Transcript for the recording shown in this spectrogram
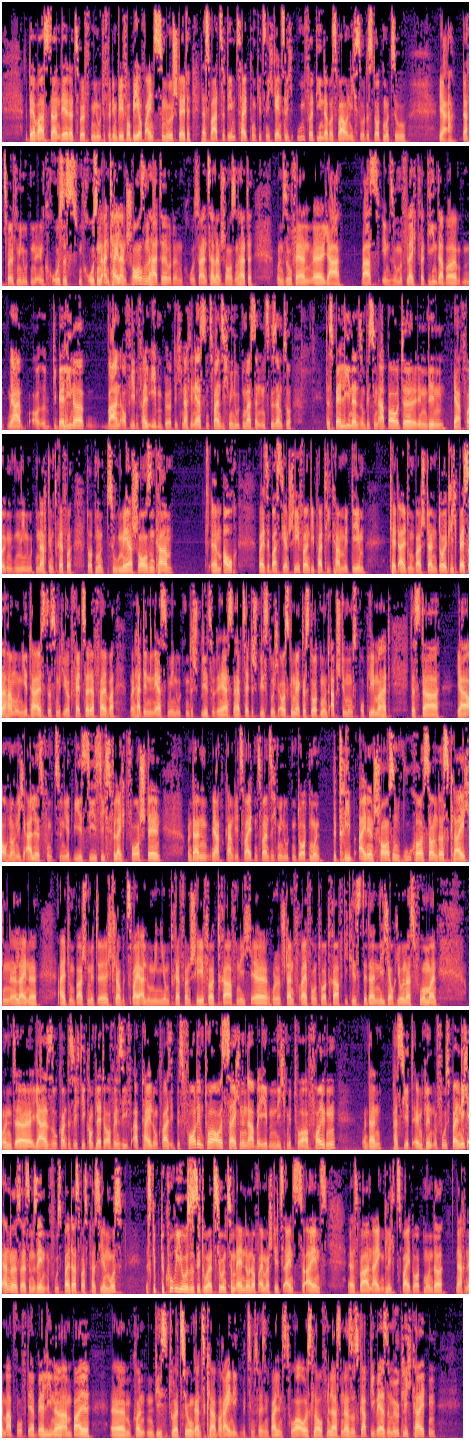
der war es dann, der in der zwölften Minute für den BVB auf 1 zu 0 stellte. Das war zu dem Zeitpunkt jetzt nicht gänzlich unverdient, aber es war auch nicht so, dass Dortmund zu ja, nach zwölf Minuten ein großes, einen großen Anteil an Chancen hatte oder eine große Anzahl an Chancen hatte. insofern, äh, ja, war es in Summe vielleicht verdient, aber ja, die Berliner waren auf jeden Fall ebenbürtig. Nach den ersten 20 Minuten war es dann insgesamt so, dass Berlin dann so ein bisschen abbaute in den ja, folgenden Minuten nach dem Treffer, Dortmund zu mehr Chancen kam. Ähm, auch weil Sebastian Schäfer in die Partie kam, mit dem Ted Altumbasch dann deutlich besser harmonierte, als das mit Jörg Fetzer der Fall war. Man hat in den ersten Minuten des Spiels oder in der ersten Halbzeit des Spiels durchaus gemerkt, dass Dortmund Abstimmungsprobleme hat, dass da ja auch noch nicht alles funktioniert, wie es sie sich vielleicht vorstellen. Und dann ja, kam die zweiten 20 Minuten Dortmund betrieb einen Chancenwucher sondersgleichen. Alleine Altumbasch mit, äh, ich glaube, zwei Aluminiumtreffern. Schäfer traf nicht äh, oder stand frei vom Tor, traf die Kiste dann nicht. Auch Jonas Fuhrmann und äh, ja, so konnte sich die komplette Offensivabteilung quasi bis vor dem Tor auszeichnen, aber eben nicht mit Torerfolgen. Und dann passiert im Blindenfußball nicht anders als im sehenden Fußball das, was passieren muss. Es gibt eine kuriose Situation zum Ende und auf einmal steht es eins zu eins. Es waren eigentlich zwei Dortmunder nach einem Abwurf der Berliner am Ball, ähm, konnten die Situation ganz klar bereinigen, beziehungsweise den Ball ins Tor auslaufen lassen. Also es gab diverse Möglichkeiten.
